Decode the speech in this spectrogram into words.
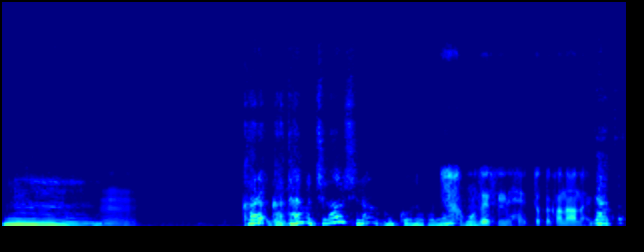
うー。うんん。から、がたいも違うしな、向こうの子ね。そうですね。ちょっと叶わないで、かあと、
